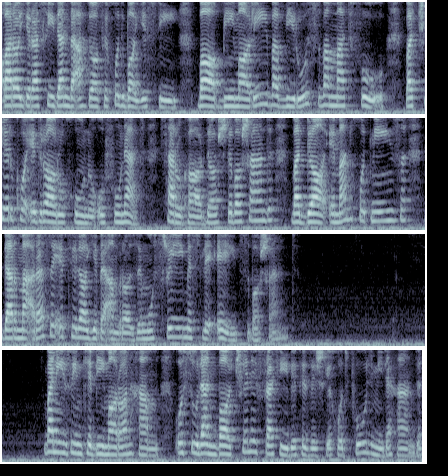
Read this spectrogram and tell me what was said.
برای رسیدن به اهداف خود بایستی با بیماری و ویروس و مدفوع و چرک و ادرار و خون و عفونت سر و کار داشته باشند و دائما خود نیز در معرض ابتلای به امراض مصری مثل ایدز باشند. و نیز این که بیماران هم اصولا با چه نفرتی به پزشک خود پول می‌دهند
